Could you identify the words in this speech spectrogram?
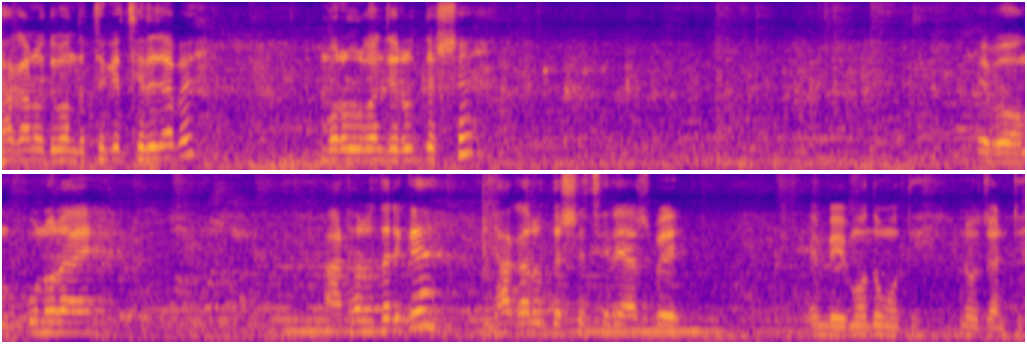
ঢাকা নদীবন্দর থেকে ছেড়ে যাবে মোরলগঞ্জের উদ্দেশ্যে। এবং পুনরায় আঠারো তারিখে ঢাকার উদ্দেশ্যে ছেড়ে আসবে এমবি মধুমতি নৌযানটি।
